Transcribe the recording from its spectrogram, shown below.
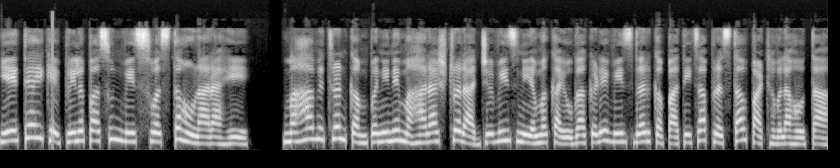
येत्या एक एप्रिलपासून वीज स्वस्त होणार आहे. महावितरण कंपनीने महाराष्ट्र राज्य वीज नियामक आयोगाकडे वीज दर कपातीचा प्रस्ताव पाठवला होता.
